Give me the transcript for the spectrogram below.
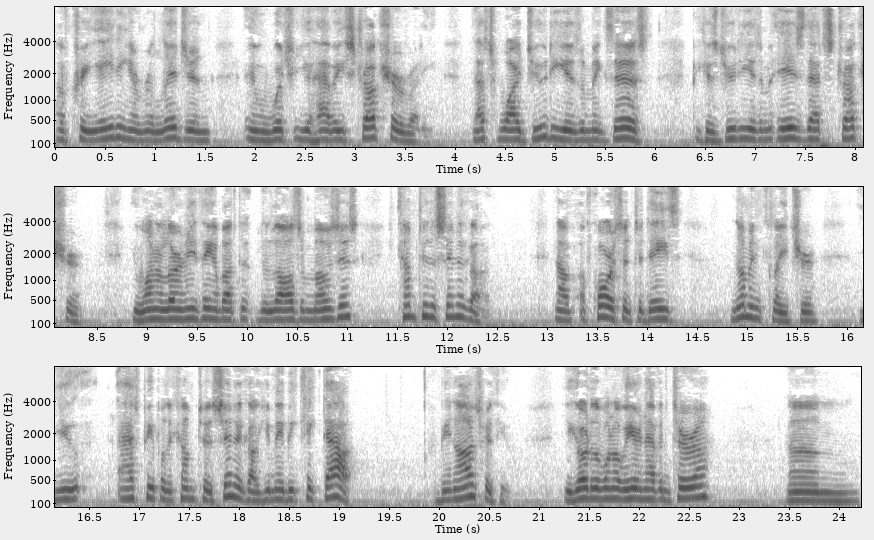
of creating a religion in which you have a structure already. That's why Judaism exists, because Judaism is that structure. You want to learn anything about the, the laws of Moses? Come to the synagogue. Now, of course, in today's nomenclature, you ask people to come to a synagogue, you may be kicked out. I'm being honest with you. You go to the one over here in Aventura, um,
